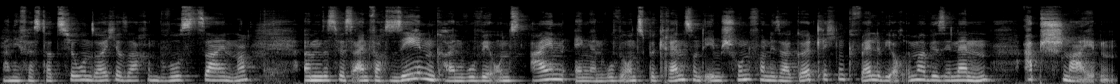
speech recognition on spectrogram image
Manifestation, solche Sachen, Bewusstsein, ne? Ähm, dass wir es einfach sehen können, wo wir uns einengen, wo wir uns begrenzen und eben schon von dieser göttlichen Quelle, wie auch immer wir sie nennen, abschneiden,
